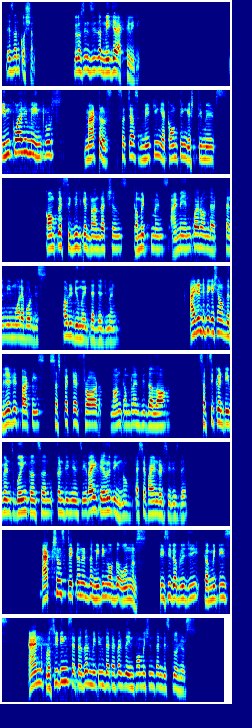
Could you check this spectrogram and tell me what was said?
There is one question because this is a major activity. Inquiry may include matters such as making accounting estimates, complex significant transactions, commitments. I may inquire on that. Tell me more about this. How did you make that judgment? Identification of the related parties, suspected fraud, non-compliance with the law, subsequent events, going concern, contingency, write everything, no, SA 500 series there. Actions taken at the meeting of the owners, TCWG, committees and proceedings at other meetings that affect the informations and disclosures.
